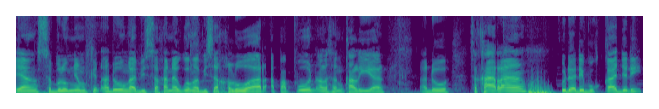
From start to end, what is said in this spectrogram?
yang sebelumnya mungkin aduh nggak bisa karena gue nggak bisa keluar apa pun alasan kalian. Aduh sekarang udah dibuka jadi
